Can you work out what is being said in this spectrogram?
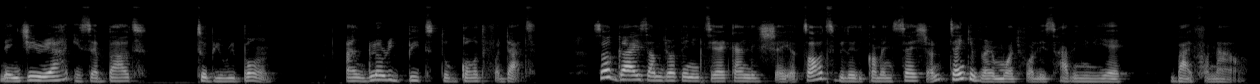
Nigeria is about to be reborn. And glory be to God for that. So guys, I'm dropping it here. Kindly share your thoughts below the comment section. Thank you very much for this having you here. Bye for now.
